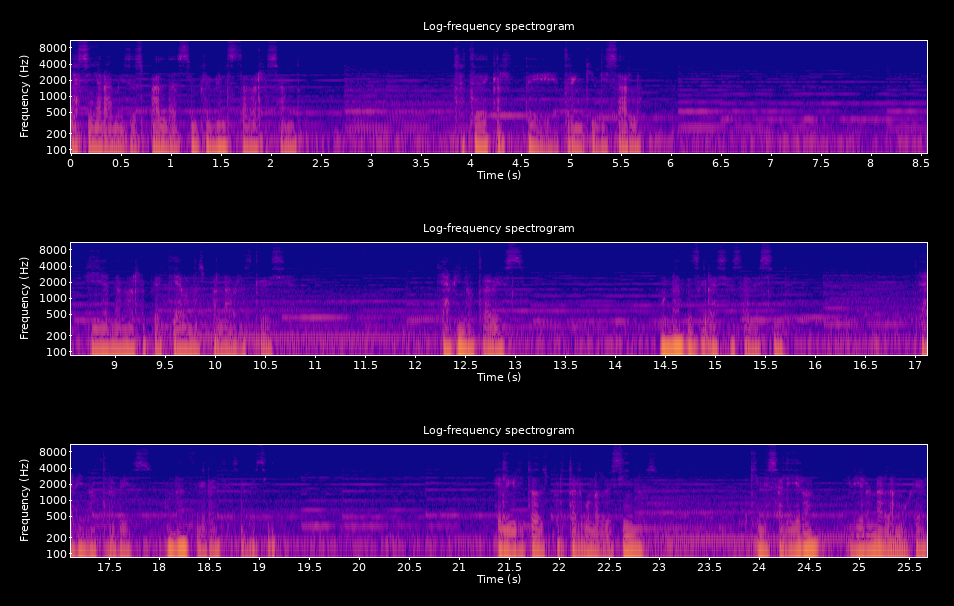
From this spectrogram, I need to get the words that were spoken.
La señora a mis espaldas simplemente estaba rezando. Traté de, tranquilizarla. Y ella nada más repetía unas palabras que decía, ya vino otra vez, una desgracia se avecina. Ya vino otra vez, una desgracia se avecina. El grito despertó a algunos vecinos, quienes salieron y vieron a la mujer.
